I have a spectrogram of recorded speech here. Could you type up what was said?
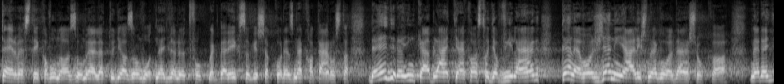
tervezték a vonalzó mellett, ugye azon volt 45 fok, meg derékszög, és akkor ez meghatározta. De egyre inkább látják azt, hogy a világ tele van zseniális megoldásokkal, mert egy,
